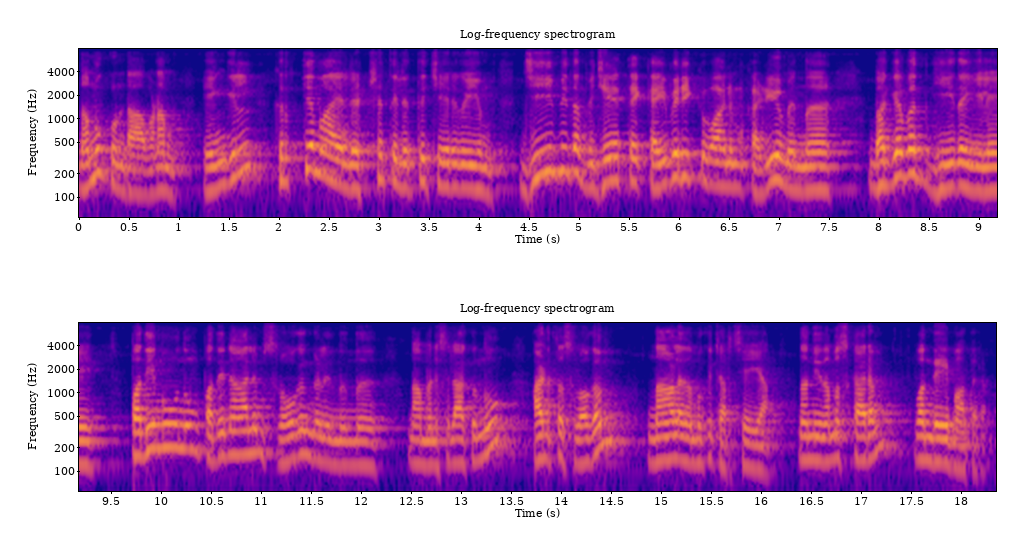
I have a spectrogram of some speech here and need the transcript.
നമുക്കുണ്ടാവണം. എങ്കിൽ കൃത്യമായ ലക്ഷ്യത്തിൽ എത്തിച്ചേരുകയും ജീവിത വിജയത്തെ കൈവരിക്കുവാനും കഴിയുമെന്ന് ഭഗവത്ഗീതയിലെ പതിമൂന്നും പതിനാലും ശ്ലോകങ്ങളിൽ നിന്ന് നാം മനസ്സിലാക്കുന്നു. അടുത്ത ശ്ലോകം നാളെ നമുക്ക് ചർച്ച ചെയ്യാം. നന്ദി നമസ്കാരം. വന്ദേ മാതരം.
